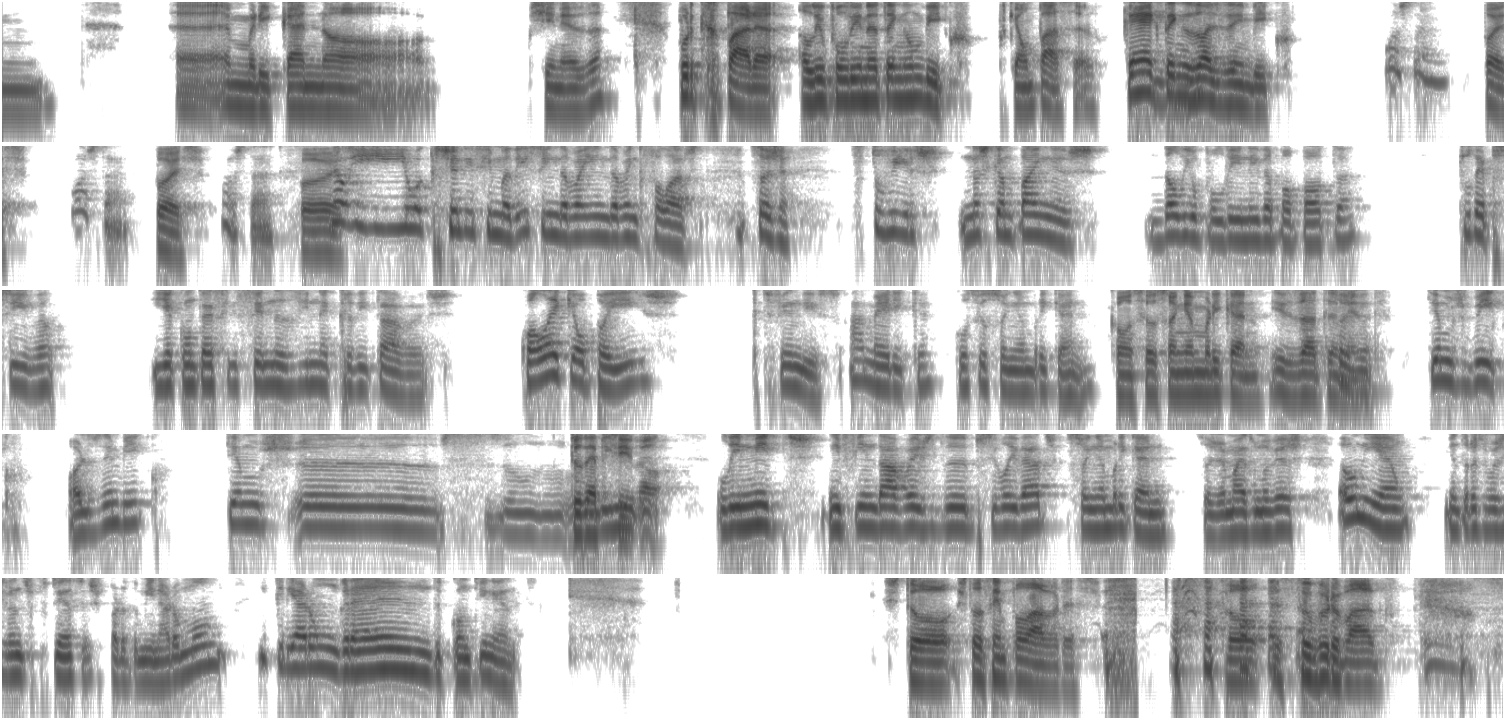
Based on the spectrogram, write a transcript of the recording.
uh, americano-chinesa, porque repara, a Leopoldina tem um bico, porque é um pássaro. Quem é que tem os uhum. olhos em bico? Lá está. Pois. Lá está. Pois. Lá está. Pois. Não, e, eu acrescento em cima disso, ainda bem, ainda bem que falaste. Ou seja, se tu vires nas campanhas da Leopoldina e da Popota, tudo é possível. E acontecem cenas inacreditáveis. Qual é que é o país que defende isso? A América, com o seu sonho americano. Com o seu sonho americano, exatamente. Seja, temos bico, olhos em bico, temos. Uh, tudo é possível limites infindáveis de possibilidades, sonho americano. Ou seja, mais uma vez, a união entre as duas grandes potências para dominar o mundo e criar um grande continente. Estou, estou sem palavras. Estou assoberbado.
